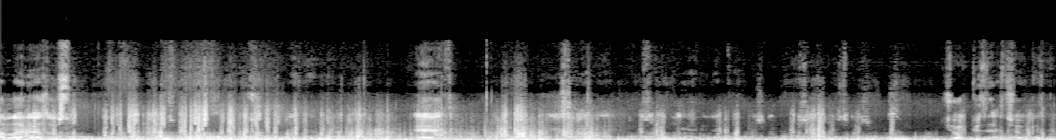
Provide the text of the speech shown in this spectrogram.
Allah razı olsun. Evet, çok güzel, çok güzel.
